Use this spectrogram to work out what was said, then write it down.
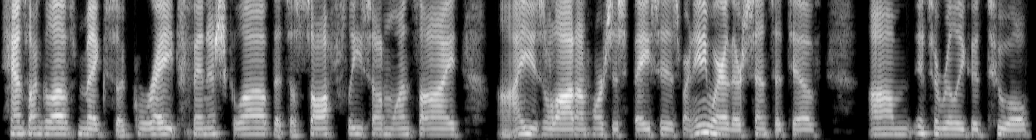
hands on gloves makes a great finish glove that's a soft fleece on one side. Uh, I use a lot on horses' faces, but anywhere they're sensitive, um, it's a really good tool.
